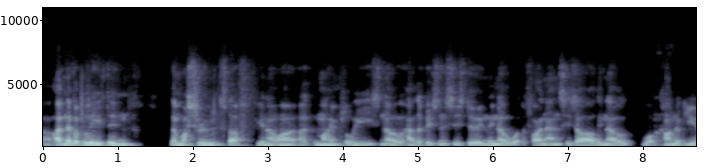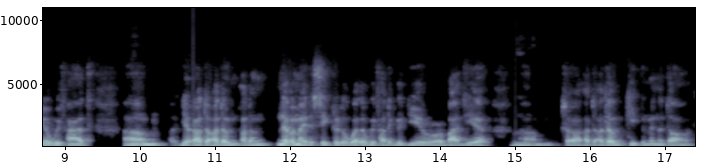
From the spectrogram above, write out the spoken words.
Uh, I've never believed in the mushroom stuff. You know, I, I, my employees know how the business is doing. They know what the finances are. They know what kind of year we've had. Mm. Um, yeah, I don't, I don't, I don't, never made a secret of whether we've had a good year or a bad year. Mm. Um, so I, I, don't keep them in the dark.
